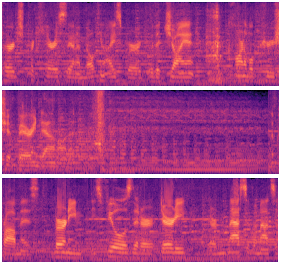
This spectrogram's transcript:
perched precariously on a melting iceberg with a giant carnival cruise ship bearing down on it. The problem is burning these fuels that are dirty, there are massive amounts of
